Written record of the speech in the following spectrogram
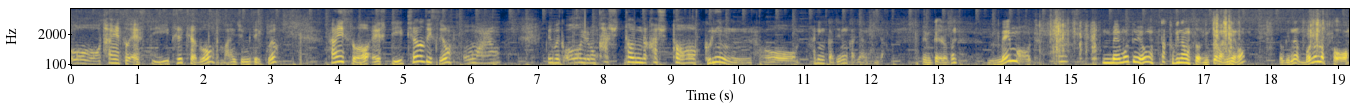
오, 타이서 SD 트리케라도 많이 준비되어 있고요. 타이서 SD 티라노도 있어요. 우와. 여기 보니까, 오, 여러분, 카슈터입니다. 카슈터. 그린. 어, 할인까지는 가지 않습니다. 그러니까 여러분? 메모드 메모드요. 딱 두 개 남았어 인기가 많네요. 여기는 모노로포.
